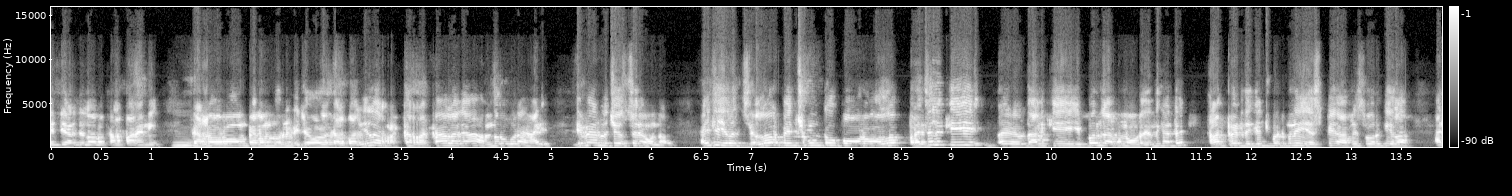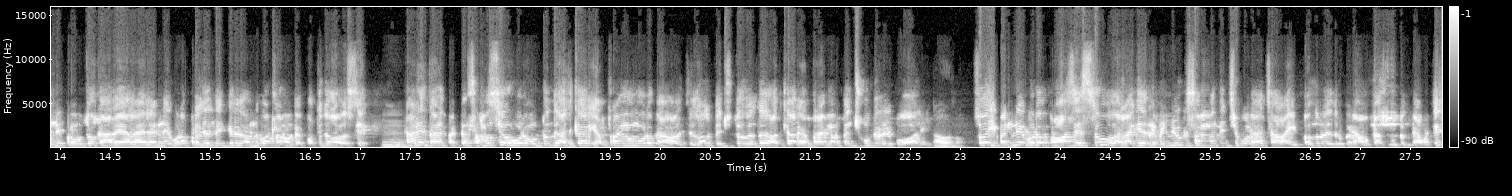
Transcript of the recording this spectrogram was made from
ఎన్టీఆర్ జిల్లాలో కలపాలని పెన్నవరం పెనంలోని విజయవాడలో కలపాలి ఇలా రకరకాలుగా అందరూ కూడా డిమాండ్లు చేస్తూనే ఉన్నారు. అయితే ఇలా జిల్లాలు పెంచుకుంటూ పోవడం వల్ల ప్రజలకి దానికి ఇబ్బంది లేకుండా ఉండదు. ఎందుకంటే కలెక్టరేట్ దగ్గర నుంచి పెట్టుకుని ఎస్పీ ఆఫీస్ వరకు ఇలా అన్ని ప్రభుత్వ కార్యాలయాలన్నీ కూడా ప్రజల దగ్గర అందుబాటులో ఉంటాయి కొత్త జిల్లా వస్తే. కానీ దానికి తగ్గ సమస్యలు కూడా ఉంటుంది. అధికార యంత్రాంగం కూడా కావాలి. జిల్లాలు పెంచుతూ వెళ్తే అధికార యంత్రాంగం పెంచుకుంటూ వెళ్ళిపోవాలి. సో ఇవన్నీ కూడా ప్రాసెస్ అలాగే రెవెన్యూకి సంబంధించి కూడా చాలా ఇబ్బందులు ఎదుర్కొనే అవకాశం ఉంటుంది కాబట్టి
